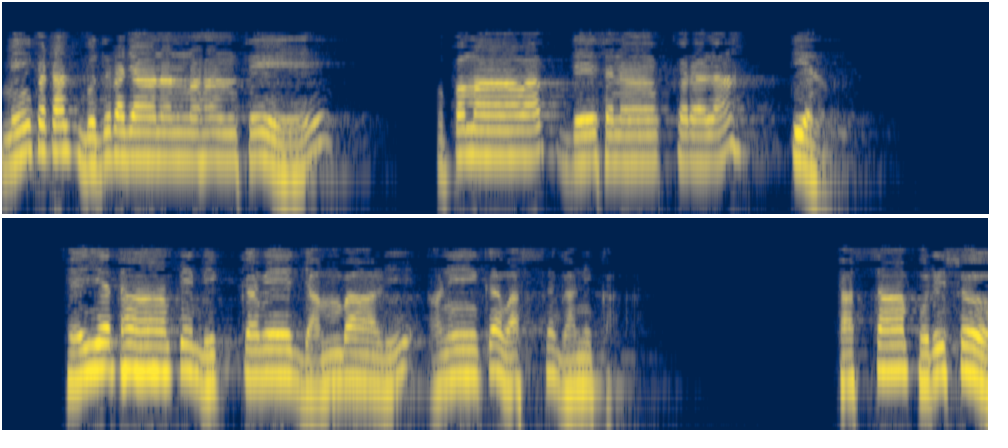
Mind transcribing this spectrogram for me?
මේකටත් බුදුරජාණන් වහන්සේ උපමාවක් දේශනා කරලා තියෙනවා. හේයථාපි භික්කවේ ජම්බාලි අනේක වස්ස ගණිකා. තස්සා පුරිසෝ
